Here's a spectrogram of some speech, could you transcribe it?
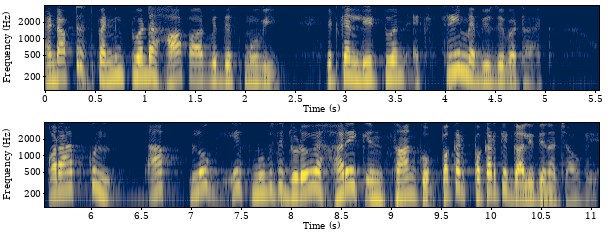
And after spending two and a half hour with this movie, it can lead to an extreme abusive attack. और आपको आप लोग इस मूवी से जुड़े हुए हर एक इंसान को पकड़ पकड़ के गाली देना चाहोगे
